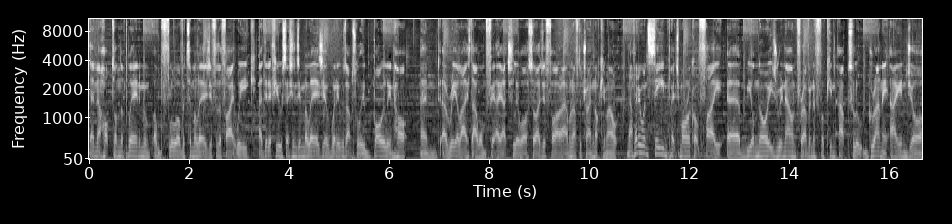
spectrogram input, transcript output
Then I hopped on the plane and flew over to Malaysia for the fight week. I did a few sessions in Malaysia when it was absolutely boiling hot and I realised how unfit I actually was. So I just thought, right, I'm gonna have to try and knock him out. Now, if anyone's seen Petchmorakot fight, um, you'll know he's renowned for having a fucking absolute granite iron jaw.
